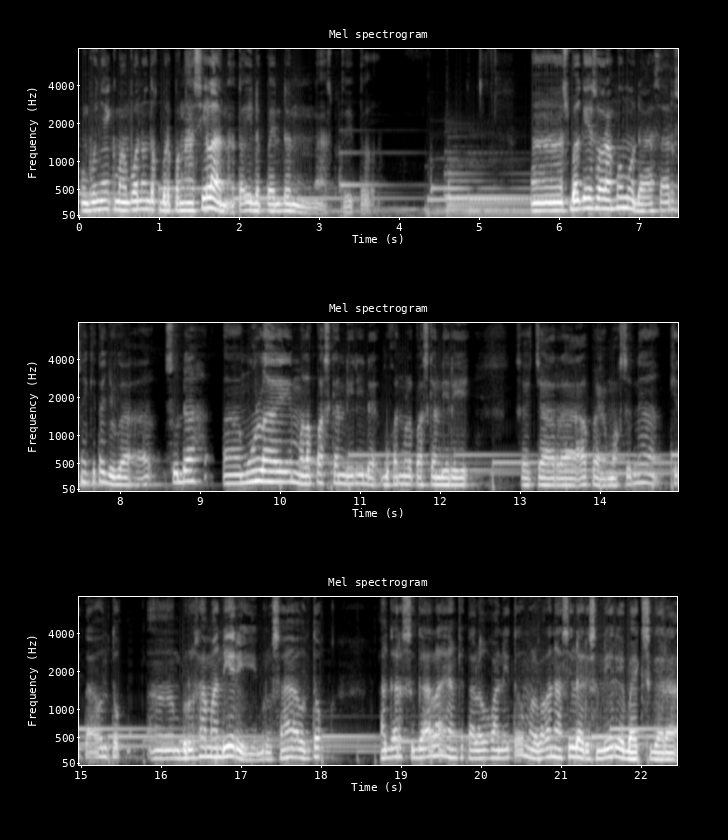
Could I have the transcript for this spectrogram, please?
mempunyai kemampuan untuk berpenghasilan atau independen. Nah, seperti itu. Uh, sebagai seorang pemuda, seharusnya kita juga uh, sudah uh, mulai melepaskan diri, bukan melepaskan diri secara apa ya? Maksudnya kita untuk berusaha mandiri, berusaha untuk agar segala yang kita lakukan itu merupakan hasil dari sendiri, baik segala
